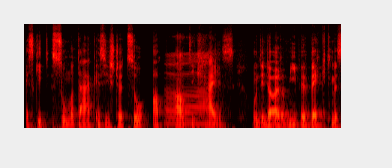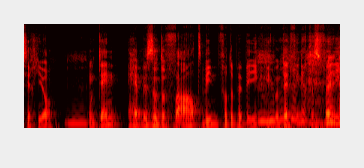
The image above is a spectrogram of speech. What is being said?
es gibt Sommertage, es ist dort so abartig Oh. heiß. Und in der Eurythmie bewegt man sich ja. Mhm. Und dann hat man so den Fahrtwind von der Bewegung. Und dann finde ich das völlig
